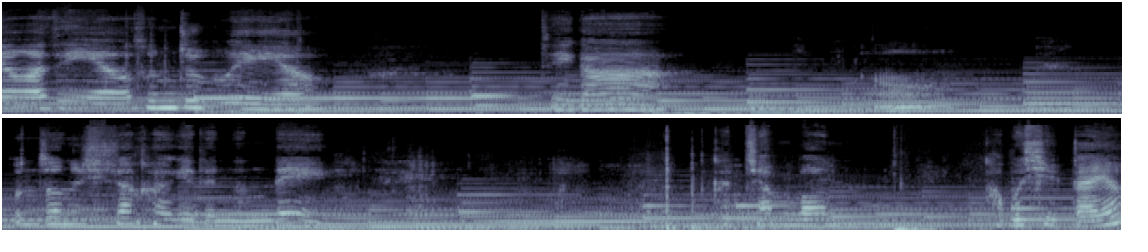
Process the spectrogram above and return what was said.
안녕하세요. 손주부예요. 제가 어, 운전을 시작하게 됐는데 같이 한번 가보실까요?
